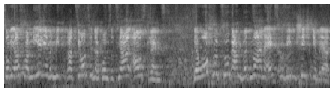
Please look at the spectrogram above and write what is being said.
sowie aus Familien mit Migrationshintergrund sozial ausgrenzt. Der Hochschulzugang wird nur einer exklusiven Schicht gewährt.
